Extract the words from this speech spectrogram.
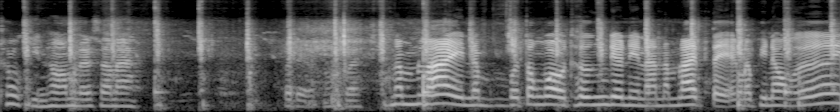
โทษกลินหอมเลยซะนะ ประเดี๋ยวลงไปน้ำลายนะบ่ต้องเว้าถึงเดี๋ยวนี้นะน้ำลายแตกแล้วพี่น้องเอ้ย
